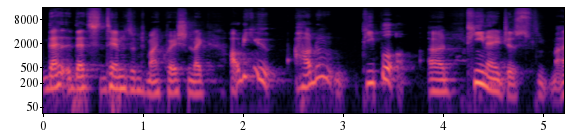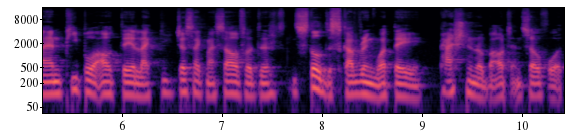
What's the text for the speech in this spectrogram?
that that stems into my question: like, how do you, how do people uh, teenagers and people out there, like just like myself, are still discovering what they're passionate about and so forth.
